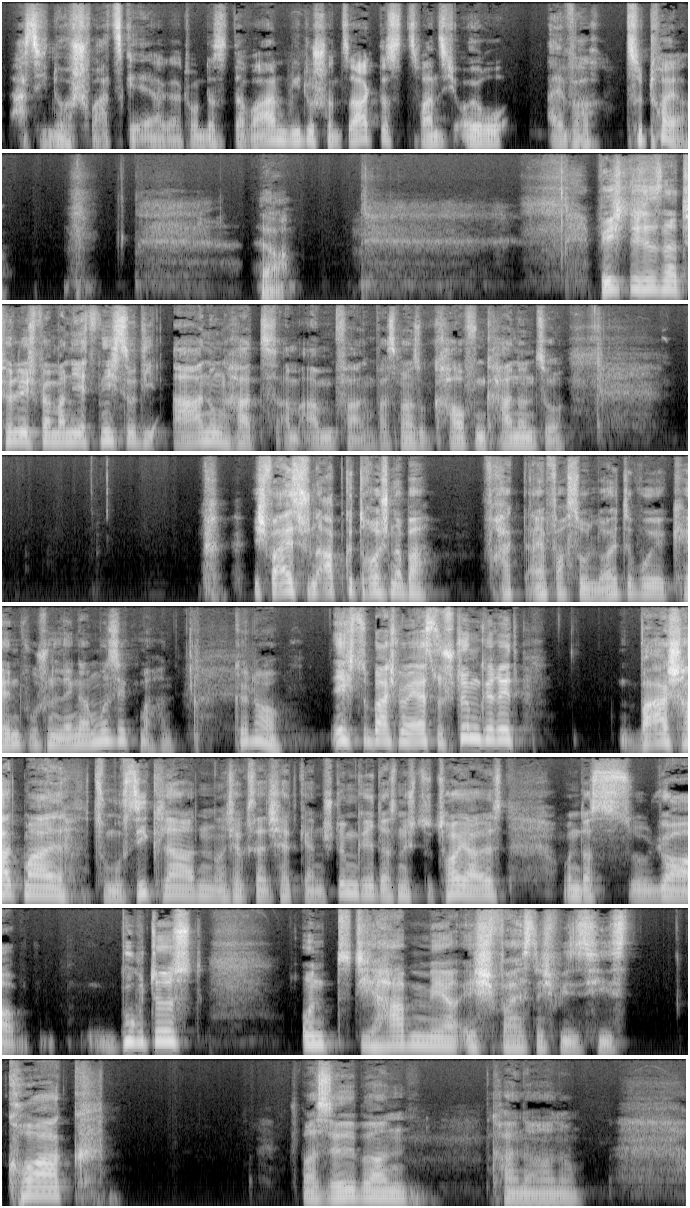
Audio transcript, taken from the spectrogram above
Hast sich nur schwarz geärgert. Und das, da waren, wie du schon sagtest, 20 Euro einfach zu teuer. Ja, Wichtig ist natürlich, wenn man jetzt nicht so die Ahnung hat am Anfang, was man so kaufen kann und so. Ich weiß schon abgedroschen, aber fragt einfach so Leute, wo ihr kennt, wo schon länger Musik machen. genau. Ich zum Beispiel mein erstes Stimmgerät, war ich halt mal zum Musikladen und ich habe gesagt, ich hätte gerne ein Stimmgerät, das nicht zu teuer ist und das so, ja gut ist. Und die haben mir, ich weiß nicht, wie es hieß, Kork, es war silbern, keine Ahnung.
